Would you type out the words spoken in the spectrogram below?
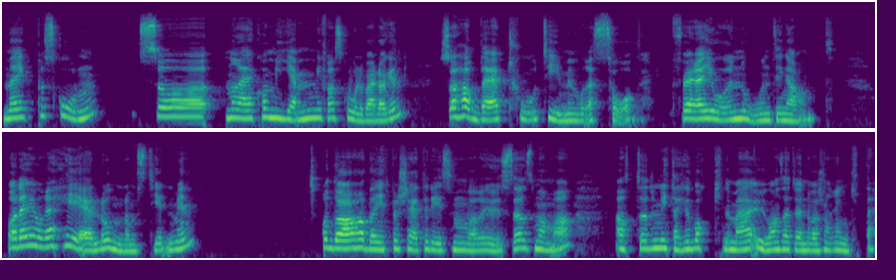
Når jeg gikk på skolen, så når jeg kom hjem fra skolehverdagen, så hadde jeg to timer hvor jeg sov, før jeg gjorde noen ting annet. Og det gjorde jeg hele ungdomstiden min. Og da hadde jeg gitt beskjed til de som var i huset hos mamma, at det nytta ikke å våkne meg uansett hvem det var som ringte.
